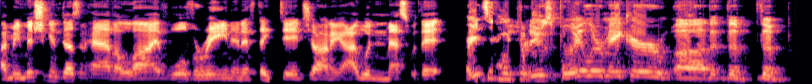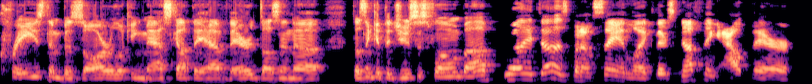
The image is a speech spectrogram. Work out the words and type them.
I mean, Michigan doesn't have a live Wolverine, and if they did, Johnny, I wouldn't mess with it. Are you saying me Purdue's Boilermaker, uh, the, the the crazed and bizarre looking mascot they have there, doesn't uh, doesn't get the juices flowing, Bob? Well, it does, but I'm saying like there's nothing out there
